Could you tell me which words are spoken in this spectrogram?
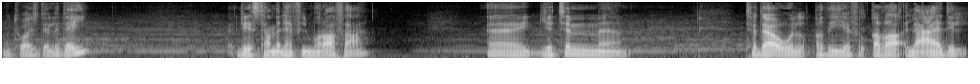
متواجدة لدي ليستعملها في المرافعة. آه، يتم تداول القضية في القضاء العادل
